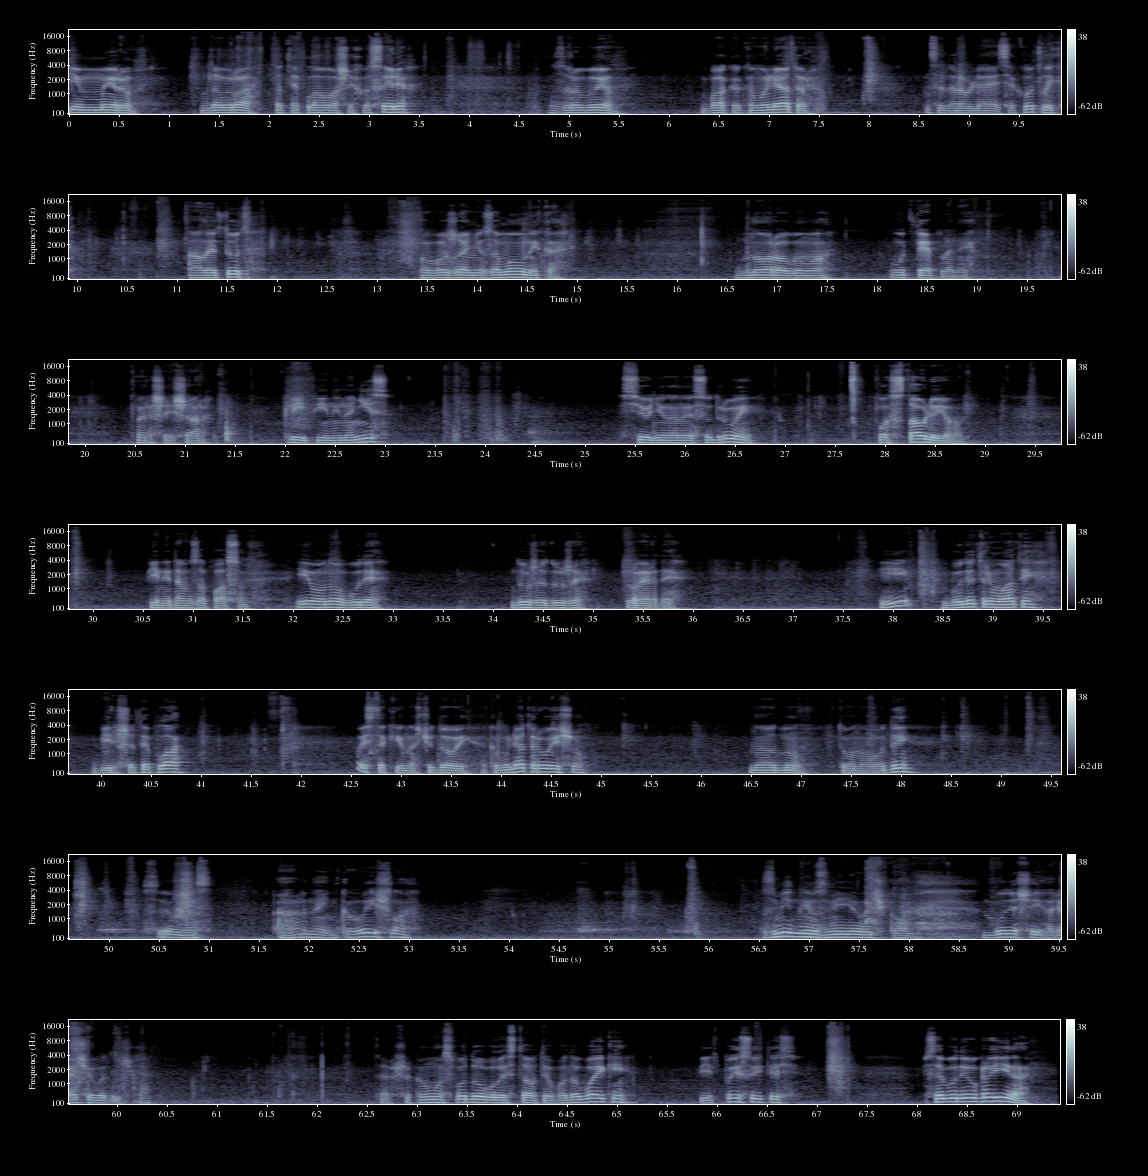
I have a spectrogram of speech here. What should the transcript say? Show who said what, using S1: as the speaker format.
S1: Всім миру, добра та тепла в ваших оселях. Зробив бак-акумулятор. Це доробляється котлик. Але тут, по бажанню замовника, дно робимо утеплене. Перший шар клей піни наніс. Сьогодні нанесу другий. Поставлю його. Піни дам запасом. І воно буде дуже-дуже тверде. І буде тримати більше тепла. Ось такий у нас чудовий акумулятор вийшов. На одну тонну води. Все у нас гарненько вийшло. З мідним змійовичком. Буде ще й гаряча водичка. Так що кому сподобалось, ставте вподобайки, підписуйтесь. Все буде Україна!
